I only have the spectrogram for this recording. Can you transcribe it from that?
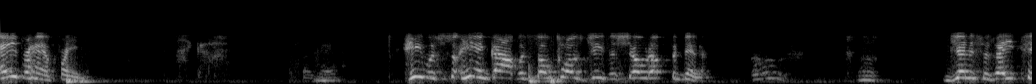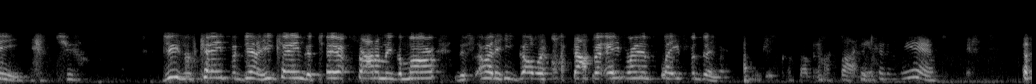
Abraham framed it. He was so, he and God was so close. Jesus showed up for dinner. Genesis 18. Jesus came for dinner. He came to tear up Sodom and Gomorrah. Decided he'd go and stop at Abraham's place for dinner. Yeah.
